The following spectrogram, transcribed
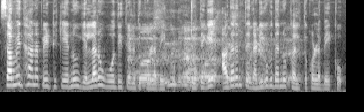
ಸಂವಿಧಾನ ಪೀಠಿಕೆಯನ್ನು ಎಲ್ಲರೂ ಓದಿ ತಿಳಿದುಕೊಳ್ಳಬೇಕು. ಜೊತೆಗೆ ಅದರಂತೆ ನಡೆಯುವುದನ್ನು ಕಲಿತುಕೊಳ್ಳಬೇಕು.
